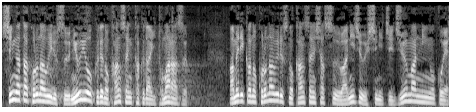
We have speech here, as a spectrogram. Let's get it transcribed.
新型コロナウイルスニューヨークでの感染拡大止まらずアメリカのコロナウイルスの感染者数は27日10万人を超え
